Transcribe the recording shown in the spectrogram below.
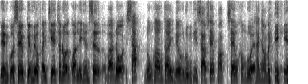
Tiền của sale kiếm được phải chia cho đội quản lý nhân sự và đội sắp đúng không thầy? Nếu đúng thì sao xếp hoặc sale không đuổi hai nhóm ấy đi.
